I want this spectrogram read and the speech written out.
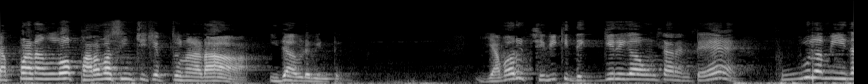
చెప్పడంలో పరవశించి చెప్తున్నాడా? ఇది ఆవిడ వింటుంది. ఎవరు చెవికి దగ్గరగా ఉంటారంటే పువ్వుల మీద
